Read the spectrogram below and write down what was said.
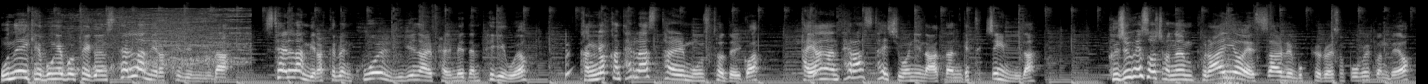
오늘 개봉해볼 팩은 스텔라 미라클입니다. 스텔라 미라클은 9월 6일 날 발매된 팩이고요. 강력한 테라 스타일 몬스터들과 다양한 테라 스타일 지원이 나왔다는 게 특징입니다. 그 중에서 저는 브라이어 SR을 목표로 해서 뽑을 건데요.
